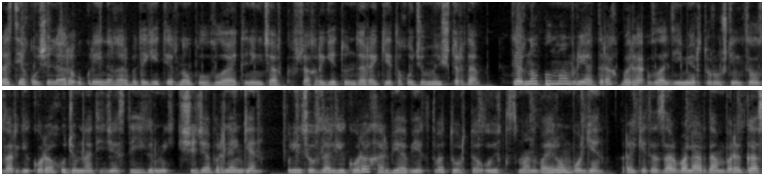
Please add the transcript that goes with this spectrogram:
rossiya qo'shinlari ukraina g'arbidagi ternopol viloyatining charkov shahriga tunda raketa hujumi uyushtirdi ternopol ma'muriyati rahbari vladimir turushning so'zlariga ko'ra hujum natijasida yigirma ikki kishi jabrlangan uning so'zlariga ko'ra harbiy obyekt va to'rtta uy qisman vayron bo'lgan raketa zarbalaridan biri gaz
